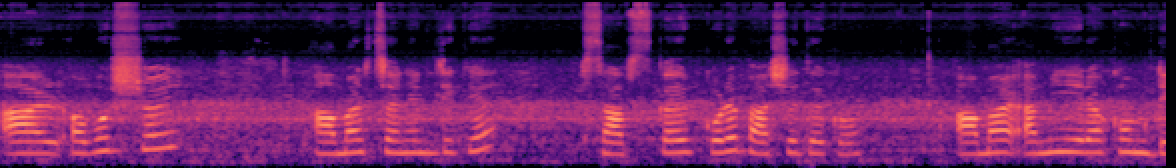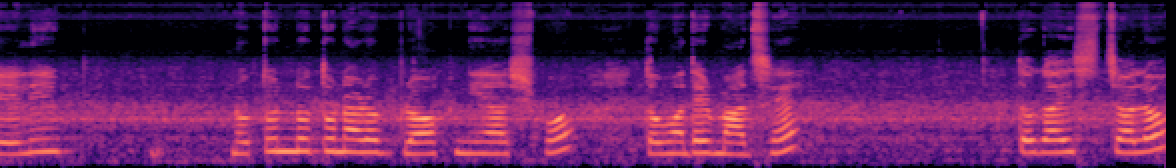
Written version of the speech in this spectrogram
আর অবশ্যই আমার চ্যানেলটিকে সাবস্ক্রাইব করে পাশে থেকো। আমার, আমি এরকম ডেলি নতুন নতুন আরও ব্লগ নিয়ে আসব তোমাদের মাঝে। তো গাইস চলো।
